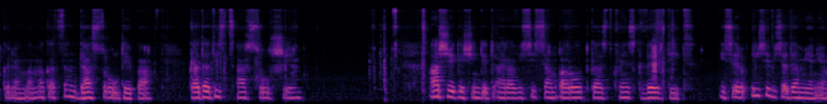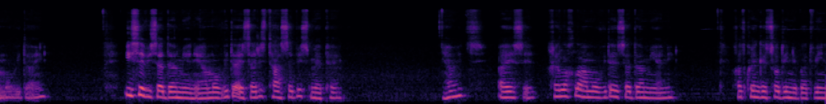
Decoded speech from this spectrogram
თქვენ ამ მამაკაცთან, დასრულდება. გადადის царსულში. არ შეგეშინდეთ არავისი სამყარო დგას თქვენს გვერდით. ისე ისე ვის ადამიანი ამოვიდა, აი? ისე ვის ადამიანი ამოვიდა, ეს არის თასების მეფე. რა ვიცი? აი ესე, ხელახლა ამოვიდა ეს ადამიანი. ხა თქვენ გეცოდინებათ ვინ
